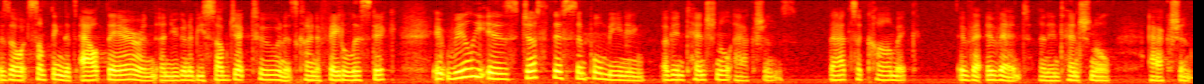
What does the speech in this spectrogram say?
as though it's something that's out there and, and you're going to be subject to, and it's kind of fatalistic. It really is just this simple meaning of intentional actions. That's a karmic ev- event, an intentional action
